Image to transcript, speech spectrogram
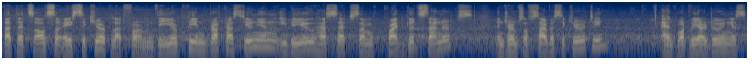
but that's also a secure platform. The European Broadcast Union, EBU, has set some quite good standards in terms of cybersecurity. And what we are doing is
